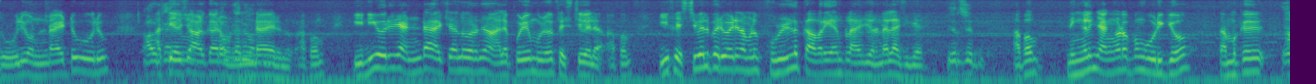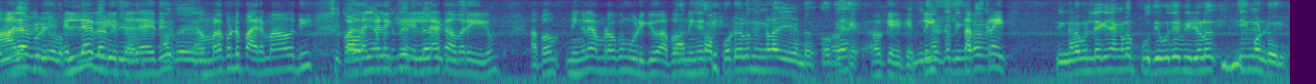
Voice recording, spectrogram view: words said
ജോലി ഉണ്ടായിട്ട് പോലും അത്യാവശ്യം ആൾക്കാർ ഉണ്ടായിരുന്നു. അപ്പം ഇനി ഒരു രണ്ടാഴ്ച എന്ന് പറഞ്ഞാൽ ആലപ്പുഴ മുഴുവൻ ഫെസ്റ്റിവലാണ് അപ്പം ഈ ഫെസ്റ്റിവൽ പരിപാടി നമ്മൾ ഫുള്ള് കവർ ചെയ്യാൻ പ്ലാൻ ചെയ്യുന്നുണ്ട് അല്ലേ അജിക്കാൻ തീർച്ചയായിട്ടും. അപ്പം നിങ്ങൾ ഞങ്ങളുടെ ഒപ്പം കൂടിക്കോ. നമുക്ക് എല്ലാ ആലപ്പുഴ എല്ലാ എല്ലാ വീഡിയോസ് അതായത് അത് നമ്മളെ കൊണ്ട് പരമാവധി പറ്റുന്ന എല്ലാ കവർ ചെയ്യും. അപ്പം നിങ്ങൾ നമ്മുടെ കൂടിക്കോ. അപ്പം നിങ്ങൾക്ക് നിങ്ങളുടെ മുന്നിലേക്ക് ഞങ്ങൾ പുതിയ പുതിയ വീഡിയോകൾ ഇനിയും കൊണ്ടുവരും.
